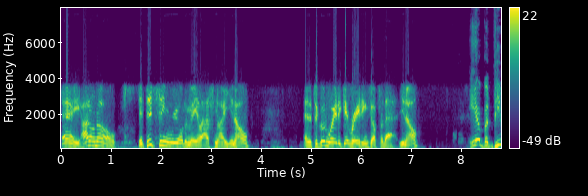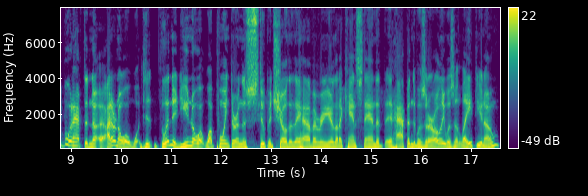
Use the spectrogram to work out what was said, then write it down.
Hey, I don't know. It did seem real to me last night, you know? And it's a good way to get ratings up for that, you know? Yeah, but people would have to know. I don't know what, did, Linda, do you know at what point during this stupid show that they have every year that I can't stand that it happened? Was it early? Was it late? Do you know?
